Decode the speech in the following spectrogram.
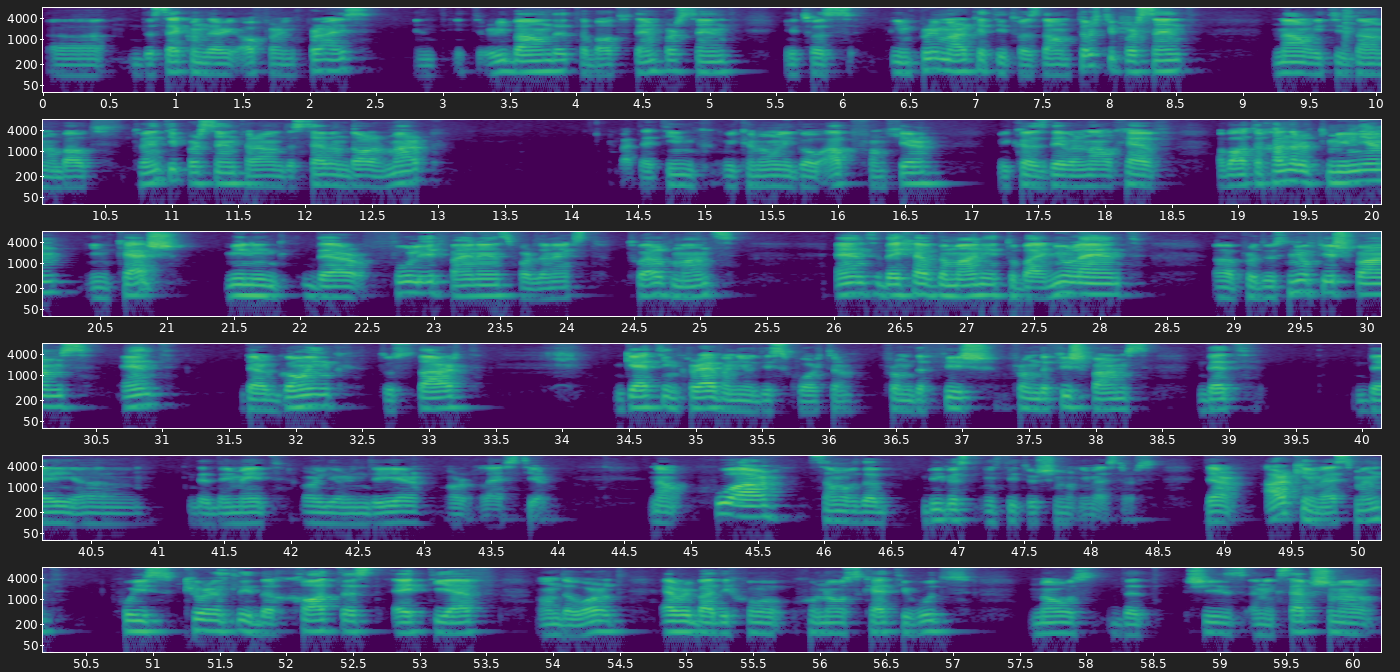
uh, the secondary offering price and it rebounded about 10%. It was in pre-market it was down 30%. Now it is down about 20% around the $7 mark. But I think we can only go up from here because they will now have about 100 million in cash, meaning they're fully financed for the next 12 months. And they have the money to buy new land, uh, produce new fish farms, and they're going to start getting revenue this quarter from the fish from the fish farms that they uh, that they made earlier in the year or last year. Now, who are some of the biggest institutional investors? There are ARK Investment, who is currently the hottest ETF on the world. Everybody who, who knows Cathie Woods knows that she's an exceptional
